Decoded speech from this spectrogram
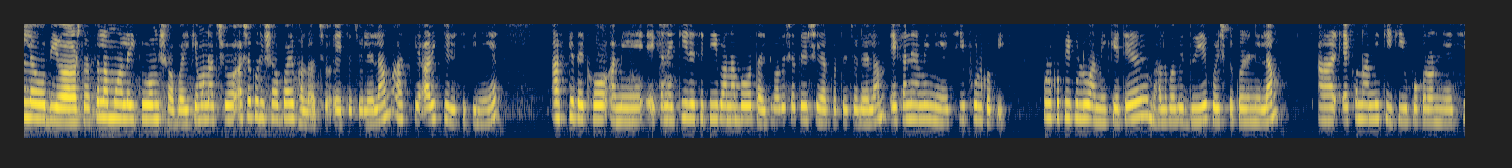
আসসালামু আলাইকুম। সবাই কেমন আছো? আশা করি সবাই ভালো আছো। এই তো চলে এলাম আজকে আরেকটি রেসিপি নিয়ে। আজকে দেখো আমি এখানে কি রেসিপি বানাবো তাই তোমাদের সাথে শেয়ার করতে চলে এলাম। এখানে আমি নিয়েছি ফুলকপি। ফুলকপিগুলো আমি কেটে ভালোভাবে ধুয়ে পরিষ্কার করে নিলাম। আর এখন আমি কি কি উপকরণ নিয়েছি,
